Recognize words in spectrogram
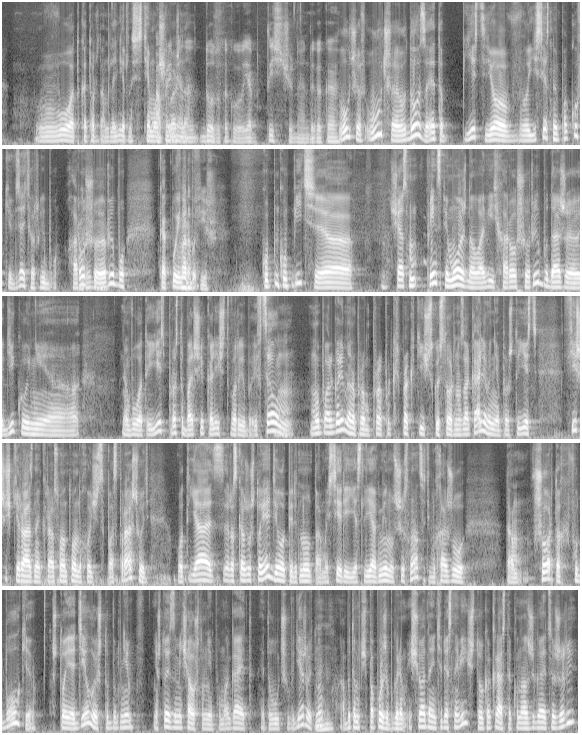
вот, которая там для нервной системы А очень примерно важна. дозу какую? Я тысячу, наверное, ДГК. Лучше, лучше доза это есть ее в естественной упаковке, взять рыбу, хорошую рыбу, какую-нибудь. Фармфиш. Куп- купить. Сейчас, в принципе, можно ловить хорошую рыбу, даже дикую не. э, Вот, и есть просто большое количество рыбы. И в целом мы поговорим, наверное, про, про практическую сторону закаливания, потому что есть фишечки разные, как раз у Антона хочется поспрашивать. Вот я расскажу, что я делал перед, ну, там, из серии, если я в минус 16 выхожу там в шортах, футболке, что я делаю, чтобы мне, что я замечал, что мне помогает это лучше выдерживать, ну, об этом чуть попозже поговорим. Еще одна интересная вещь, что как раз так у нас сжигаются жиры,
